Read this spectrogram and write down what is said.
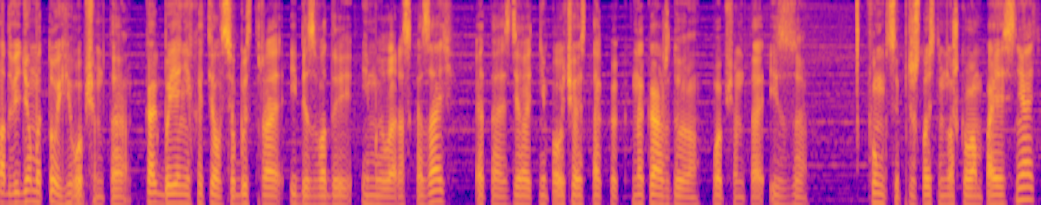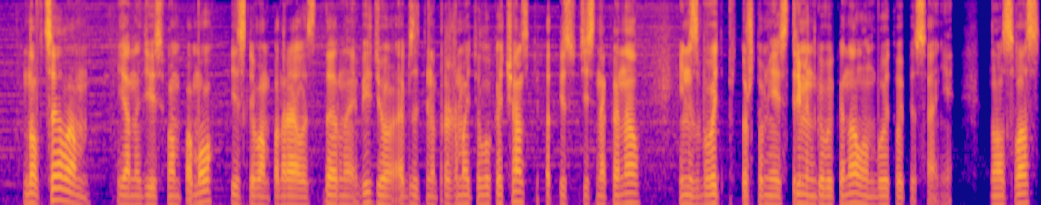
Подведем итоги, в общем-то, как бы я не хотел все быстро и без воды и мыла рассказать, это сделать не получилось, так как на каждую, в общем-то, из функций пришлось немножко вам пояснять, но в целом я надеюсь, вам помог. Если вам понравилось данное видео, обязательно прожимайте Лукачанский, подписывайтесь на канал. И не забывайте про то, что у меня есть стриминговый канал, он будет в описании. Ну а с вас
